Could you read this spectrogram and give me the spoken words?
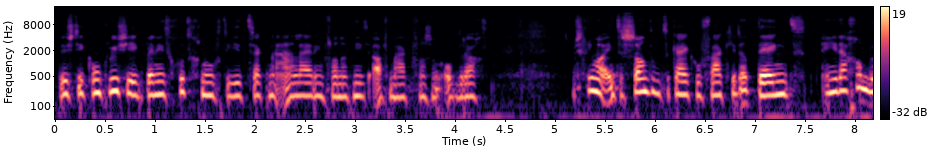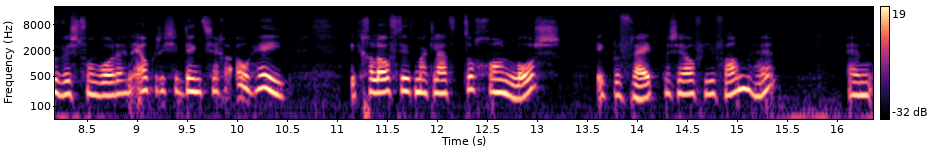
Dus die conclusie, ik ben niet goed genoeg, die je trekt naar aanleiding van het niet afmaken van zo'n opdracht. is misschien wel interessant om te kijken hoe vaak je dat denkt. En je daar gewoon bewust van worden. En elke keer als je denkt, zeggen: Oh hé, hey, ik geloof dit, maar ik laat het toch gewoon los. Ik bevrijd mezelf hiervan. Hè? En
